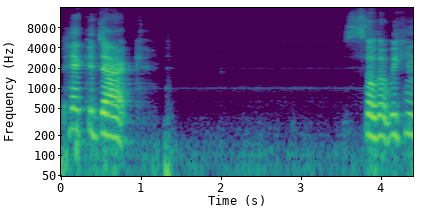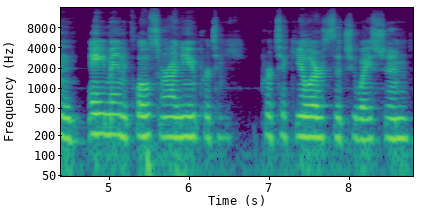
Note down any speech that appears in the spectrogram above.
Pick a deck so that we can aim in closer on you partic particular situation.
